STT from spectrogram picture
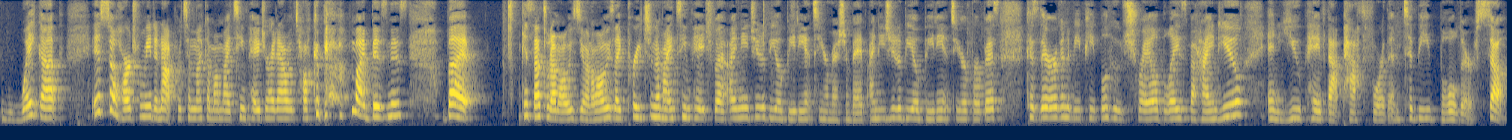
wake up. It's so hard for me to not pretend like I'm on my team page right now and talk about my business, but because that's what I'm always doing. I'm always like preaching to my team page, but I need you to be obedient to your mission, babe. I need you to be obedient to your purpose because there are going to be people who trailblaze behind you and you pave that path for them to be bolder. So,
